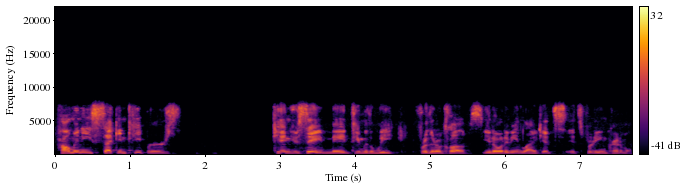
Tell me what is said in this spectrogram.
how many second keepers can you say made team of the week for their clubs? You know what I mean? Like it's it's pretty incredible.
